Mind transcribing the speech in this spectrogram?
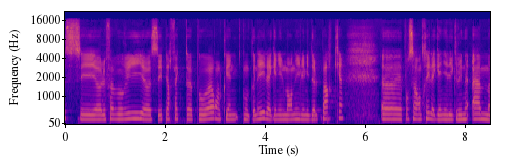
C'est euh, le favori, euh, c'est Perfect Power, on le, conna- on le connaît, il a gagné le Morny et les Middle Park. Euh, pour sa rentrée, il a gagné les Green Ham,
